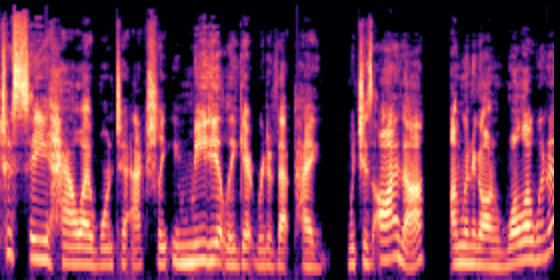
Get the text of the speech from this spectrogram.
to see how I want to actually immediately get rid of that pain, which is either I'm going to go and wallow in it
